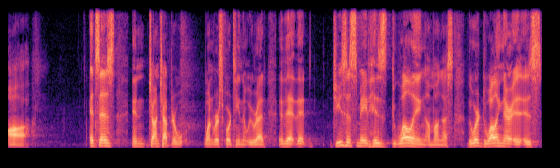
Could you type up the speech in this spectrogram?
awe? It says in John chapter 1, verse 14 that we read, that, that Jesus made His dwelling among us. The word dwelling there is,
